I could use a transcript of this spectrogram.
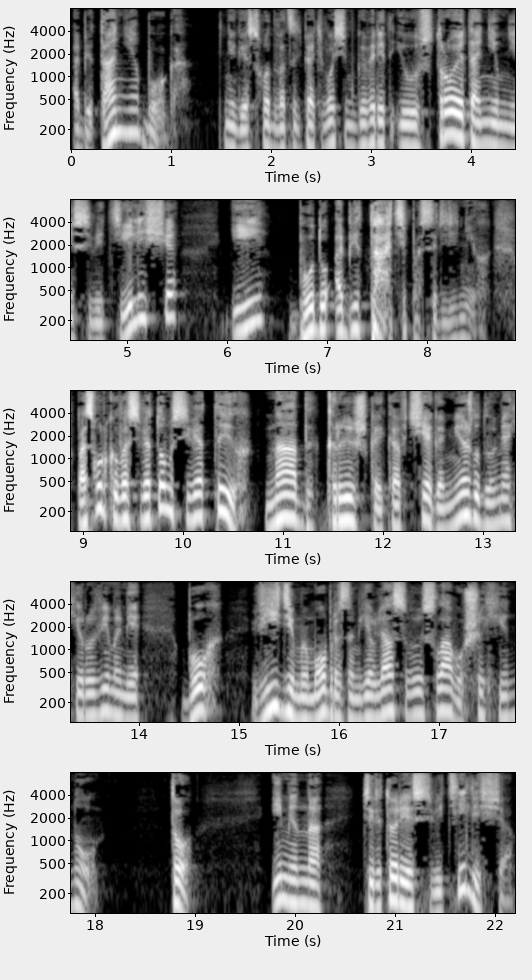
обитания Бога, книга Исход 25.8 говорит, «И устроят они мне святилище, и буду обитать посреди них. Поскольку во святом святых над крышкой ковчега между двумя херувимами Бог видимым образом являл свою славу Шехину, то именно территория святилища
